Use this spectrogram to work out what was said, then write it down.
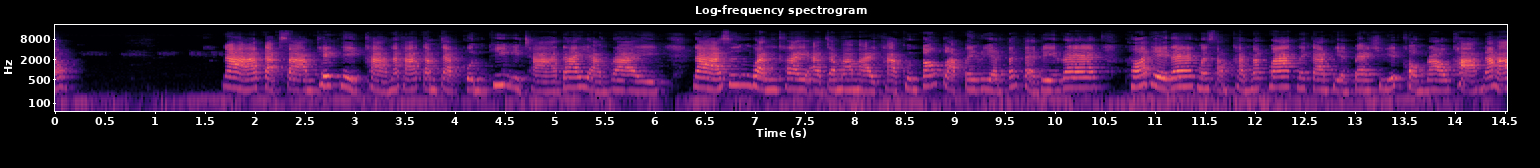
ว นะคะกับ 3 เทคนิคค่ะนะคะกำจัดคนขี้อิจฉาได้อย่างไรนะคะซึ่งวันใครอาจจะมาใหม่ค่ะ คุณต้องกลับไปเรียนตั้งแต่เดย์แรก เพราะเดย์แรกมันสำคัญมากๆ ในการเปลี่ยนแปลงชีวิตของเราค่ะนะคะ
